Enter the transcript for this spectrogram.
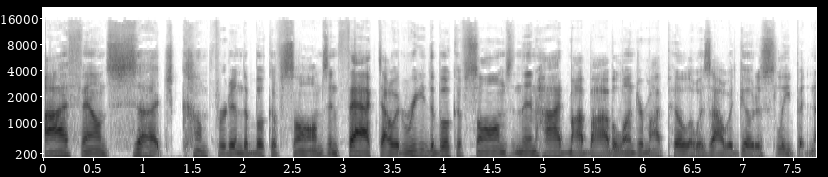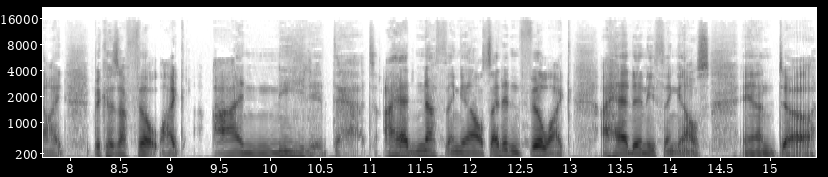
I found such comfort in the book of Psalms. In fact, I would read the book of Psalms and then hide my Bible under my pillow as I would go to sleep at night because I felt like I needed that. I had nothing else. I didn't feel like I had anything else. And uh,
